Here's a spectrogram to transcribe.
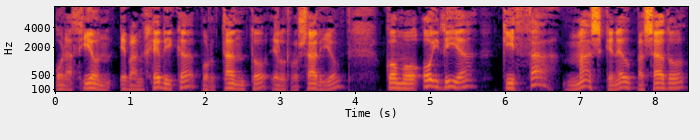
oración evangélica, por tanto, el rosario, como hoy día, quizá más que en el pasado,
